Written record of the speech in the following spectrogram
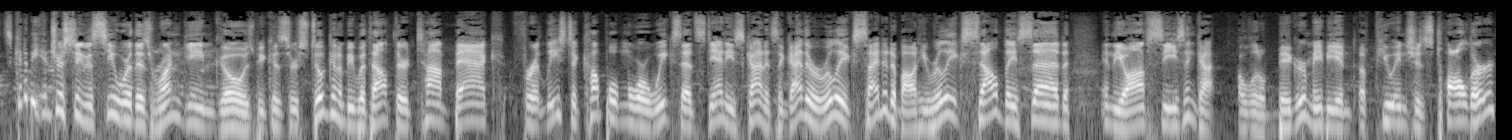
It's going to be interesting to see where this run game goes because they're still going to be without their top back for at least a couple more weeks. That's Danny Scott. It's a guy they were really excited about. He really excelled, they said, in the offseason, got a little bigger, maybe a, a few inches taller.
